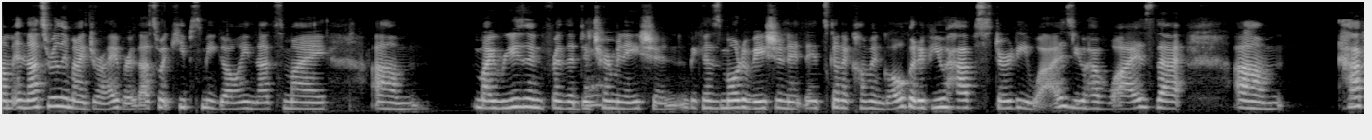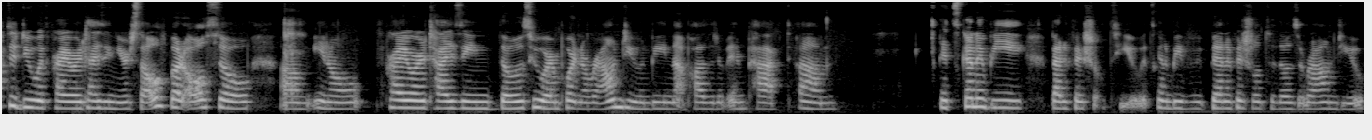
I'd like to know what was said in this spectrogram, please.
Um, and that's really my driver. That's what keeps me going. That's my um, my reason for the determination because motivation it, it's going to come and go but if you have sturdy whys you have whys that um, have to do with prioritizing yourself but also um, you know prioritizing those who are important around you and being that positive impact um, it's going to be beneficial to you it's going to be beneficial to those around you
